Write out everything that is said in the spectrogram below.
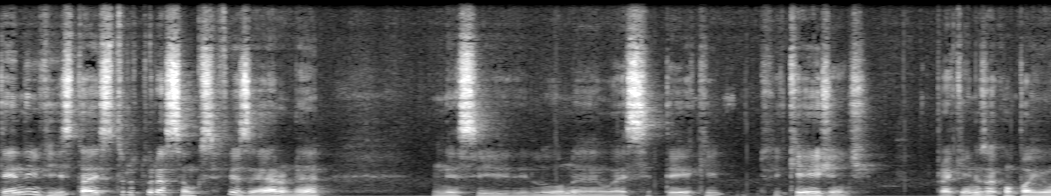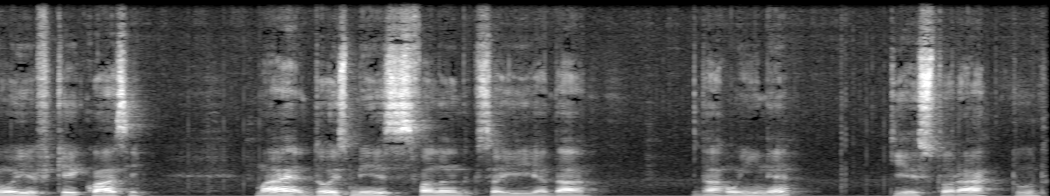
tendo em vista a estruturação que se fizeram, né? Nesse Luna, o ST, que fiquei, gente. Para quem nos acompanhou, eu fiquei quase mais dois meses falando que isso aí ia dar, dar ruim, né? Que ia estourar tudo.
